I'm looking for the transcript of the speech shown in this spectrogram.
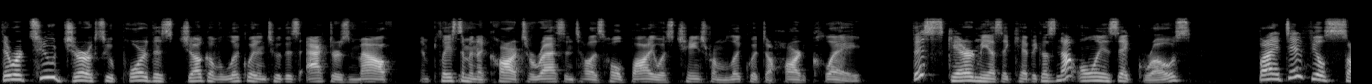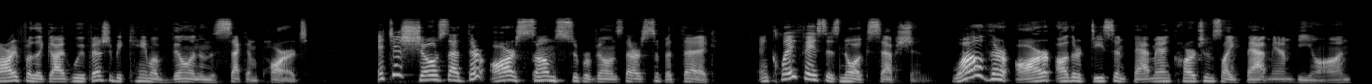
there were two jerks who poured this jug of liquid into this actor's mouth and placed him in a car to rest until his whole body was changed from liquid to hard clay. This scared me as a kid because not only is it gross, but I did feel sorry for the guy who eventually became a villain in the second part. It just shows that there are some supervillains that are sympathetic, and Clayface is no exception. While there are other decent Batman cartoons like Batman Beyond,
